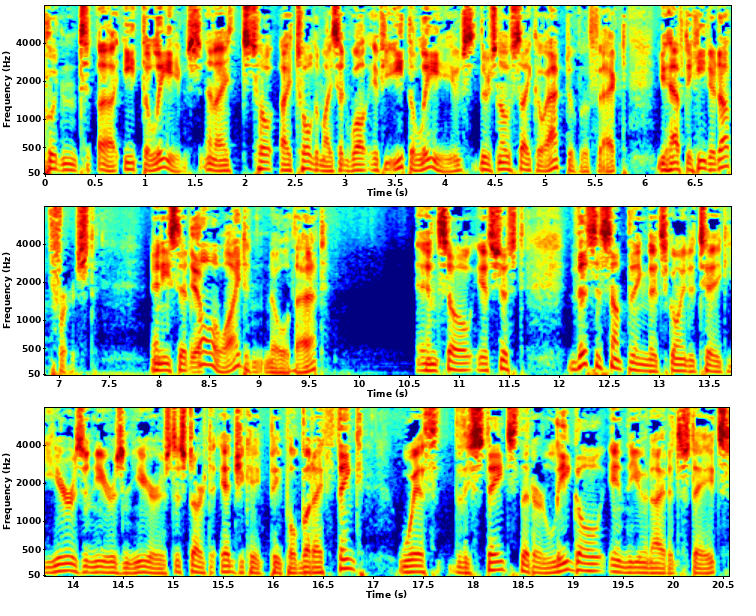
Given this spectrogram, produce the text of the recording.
couldn't uh, eat the leaves. And I, to- I told him, I said, well, if you eat the leaves, there's no psychoactive effect. You have to heat it up first. And he said, Yep. oh, I didn't know that. And so it's just, this is something that's going to take years and years and years to start to educate people. But I think with the states that are legal in the United States,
